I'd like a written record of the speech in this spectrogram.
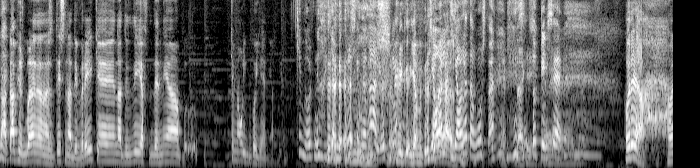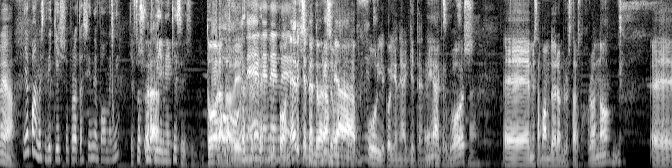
Ναι. κάποιος μπορεί να αναζητήσει να τη βρει και να τη δει αυτή την ταινία και με όλη την οικογένεια που λέμε. Και με όλη την για μικρούς και μεγάλους. Μικ- για μικρούς και όλα, μεγάλους. για όλα τα γούστα. Εντάξει. το κλεισέ. Ωραία, ωραία. Για πάμε στη δική σου πρόταση, είναι επόμενη. Και αυτός Τώρα- full οικογενειακές έχει. Τώρα θα Ω, δει. ναι, ναι, ναι, Λοιπόν, ναι. έρχεται τώρα Νομίζω, μια ναι. full οικογενειακή ταινία Έτσι, ακριβώς. έτσι, ναι. Ε, Εμείς θα πάμε τώρα μπροστά στον χρόνο. Ε,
